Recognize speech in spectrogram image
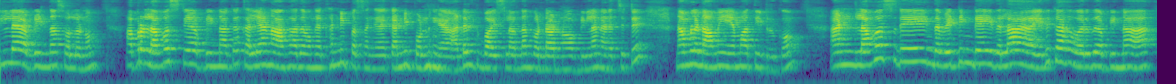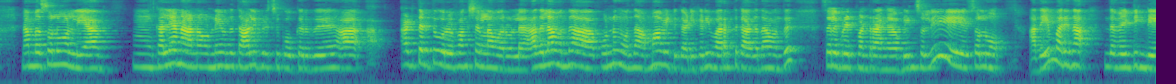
இல்லை அப்படின்னு தான் சொல்லணும். அப்புறம் லவ்வர்ஸ் டே அப்படின்னாக்கா கல்யாணம் ஆகாதவங்க கன்னி பசங்க கன்னி பொண்ணுங்க அடல்ட் பாய்ஸ்லாம் தான் கொண்டாடணும் அப்படின்லாம் நினச்சிட்டு நம்மளை நாமே ஏமாத்திட்டு இருக்கோம். அண்ட் லவ்வர்ஸ் டே இந்த வெட்டிங் டே இதெல்லாம் எதுக்காக வருது அப்படின்னா நம்ம சொல்லுவோம் இல்லையா? கல்யாணம் ஆன உடனே வந்து தாலி பிரித்து கோக்கிறது அடுத்தடுத்து ஒரு ஃபங்க்ஷன்லாம் வரும்ல அதெல்லாம் வந்து பொண்ணுங்க வந்து அம்மா வீட்டுக்கு அடிக்கடி வரத்துக்காக தான் வந்து செலிப்ரேட் பண்ணுறாங்க அப்படின்னு சொல்லி சொல்லுவோம். அதே மாதிரி தான் இந்த வெட்டிங் டே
